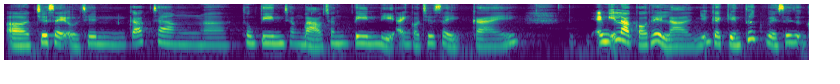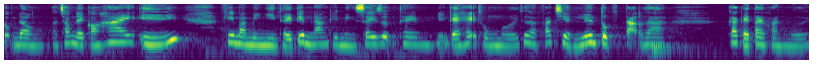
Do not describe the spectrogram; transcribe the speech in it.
À, chia sẻ ở trên các trang uh, thông tin trang báo trang tin thì anh có chia sẻ cái em nghĩ là có thể là những cái kiến thức về xây dựng cộng đồng và trong đấy có hai ý. Khi mà mình nhìn thấy tiềm năng thì mình xây dựng thêm những cái hệ thống mới tức là phát triển liên tục tạo ra các cái tài khoản mới.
